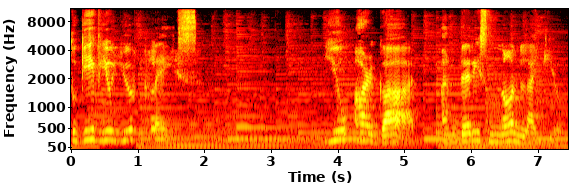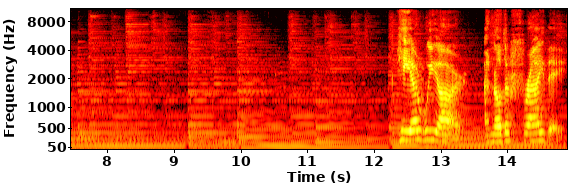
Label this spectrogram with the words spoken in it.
to give you your place. You are God, and there is none like you. Here we are, another Friday,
